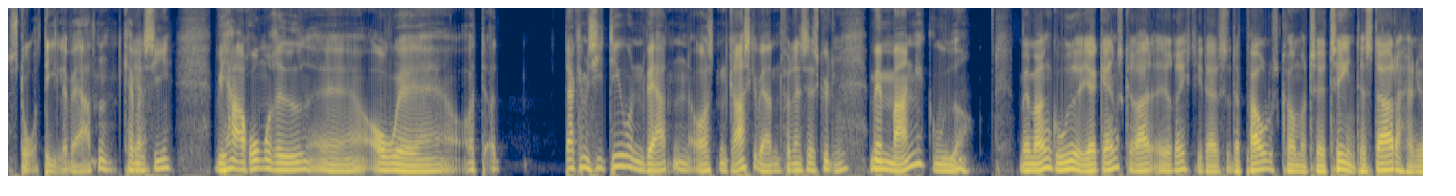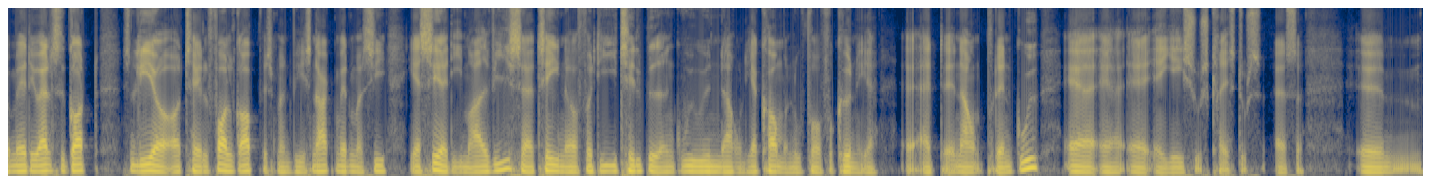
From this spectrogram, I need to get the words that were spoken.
stor del af verden, kan ja. man sige. Vi har Romeriet, øh, og, øh, og, og der kan man sige, det er jo en verden, også den græske verden for den sags skyld, mm. med mange guder. Med mange guder, ja, ganske ret, øh, rigtigt. Altså, da Paulus kommer til Athen, der starter han jo med, det er jo altid godt sådan lige at, at tale folk op, hvis man vil snakke med dem og sige, jeg ser de meget vise Athenere, fordi I tilbeder en Gud uden navn. Jeg kommer nu for at forkynde jer, at øh, navn på den Gud er, er, er, er Jesus Kristus. Altså, øhm,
